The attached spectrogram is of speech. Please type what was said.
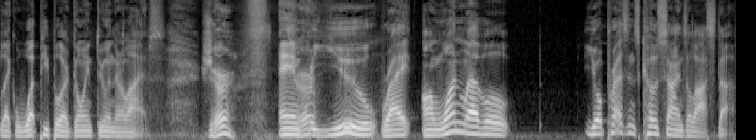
like what people are going through in their lives. Sure. And Sure. for you, right, on one level, your presence cosigns a lot of stuff,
